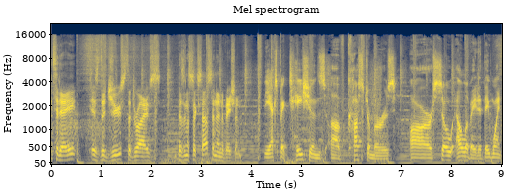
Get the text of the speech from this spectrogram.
today is the juice that drives business success and innovation. The expectations of customers are so elevated. They want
